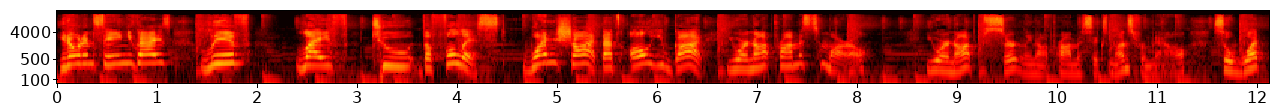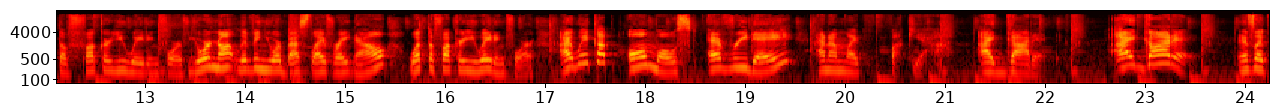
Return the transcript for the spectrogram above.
You know what I'm saying, you guys? Live life to the fullest. One shot. That's all you've got. You are not promised tomorrow. You are not certainly not promised 6 months from now. So what the fuck are you waiting for? If you're not living your best life right now, what the fuck are you waiting for? I wake up almost every day and I'm like, "Fuck yeah. I got it. I got it." And it's like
